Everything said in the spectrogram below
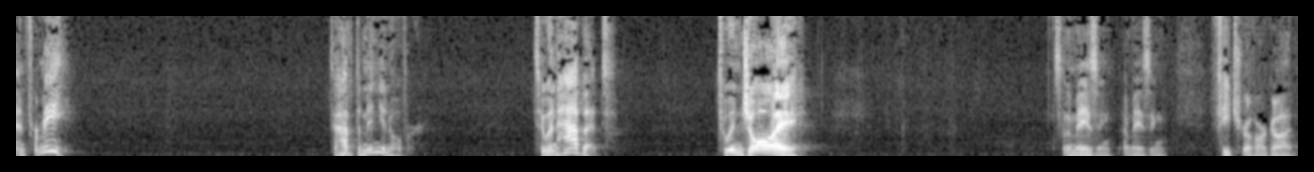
and for me to have dominion over, to inhabit, to enjoy. It's an amazing, amazing feature of our God.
